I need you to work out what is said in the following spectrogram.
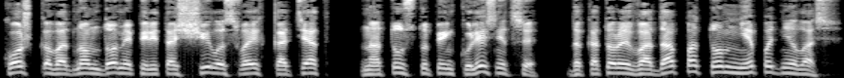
Кошка в одном доме перетащила своих котят на ту ступеньку лестницы, до которой вода потом не поднялась.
